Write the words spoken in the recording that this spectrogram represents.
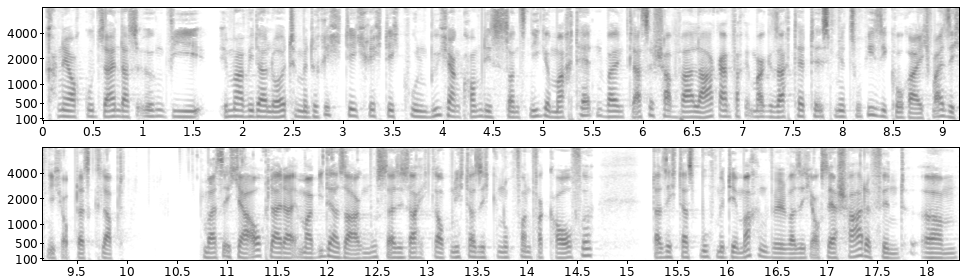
kann ja auch gut sein, dass irgendwie immer wieder Leute mit richtig, richtig coolen Büchern kommen, die es sonst nie gemacht hätten, weil ein klassischer Verlag einfach immer gesagt hätte, ist mir zu risikoreich. Weiß ich nicht, ob das klappt. Was ich ja auch leider immer wieder sagen muss, dass ich sage, ich glaube nicht, dass ich genug von verkaufe, dass ich das Buch mit dir machen will, was ich auch sehr schade finde. Ähm,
